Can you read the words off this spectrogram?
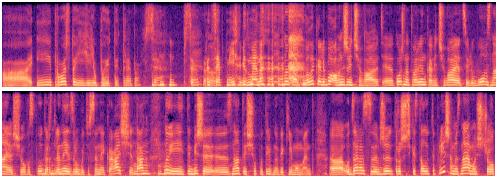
А, і просто її любити треба. Все, все, рецепт мій від мене. Ну так, велика любов, а вони ж відчувають. Е, Кожна тваринка відчуває цю любов, знає, що господар для неї зробить усе найкраще, так ну і тим більше знати, що потрібно в який момент. От зараз вже трошечки стало тепліше. Ми знаємо, що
